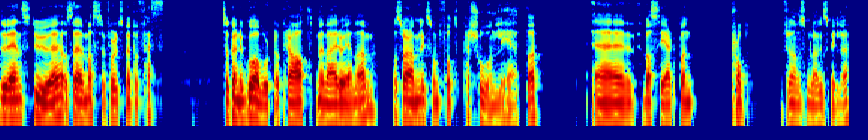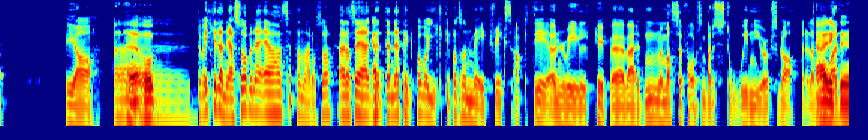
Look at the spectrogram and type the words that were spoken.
du er en stue, og så er det masse folk som er på fest. Så kan du gå bort og prate med hver og en av dem, og så har de liksom fått personligheter basert på en prompt fra den som lagde spillet. Ja. Uh, og, det var ikke den jeg så, men jeg, jeg har sett den her også. Altså, jeg, ja. Den jeg tenker på, var Gikk de på en sånn Matrix-aktig Unreal-type verden, med masse folk som bare sto i New Yorks gater? Eller hva ja, riktig.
